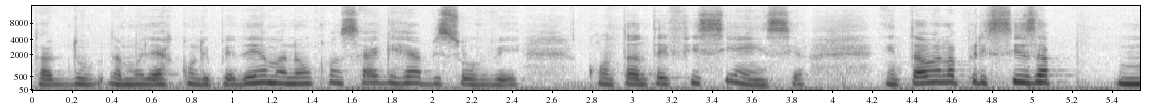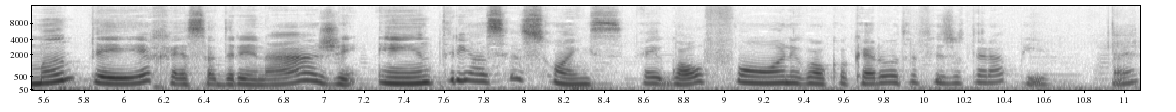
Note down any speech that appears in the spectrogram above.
da, da mulher com lipedema não consegue reabsorver com tanta eficiência. Então, ela precisa manter essa drenagem entre as sessões. É igual fone, igual qualquer outra fisioterapia. Né?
